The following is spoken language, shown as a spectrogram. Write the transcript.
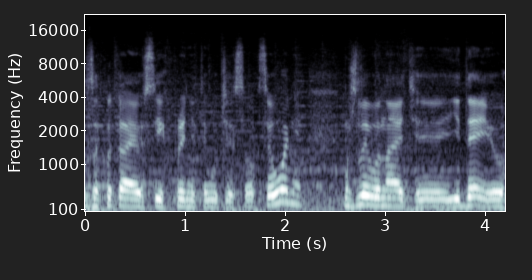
Закликаю всіх прийняти участь в аукціоні. Можливо, навіть е, ідею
